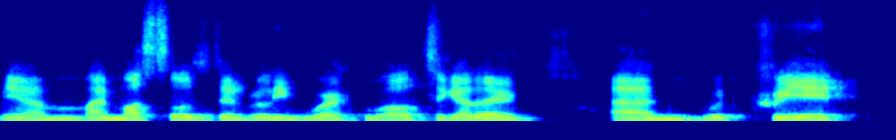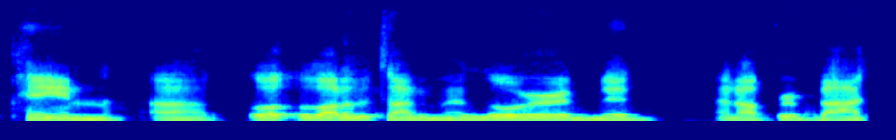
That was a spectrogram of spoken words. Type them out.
you know my muscles didn't really work well together and would create pain uh, a lot of the time in my lower and mid and upper back.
